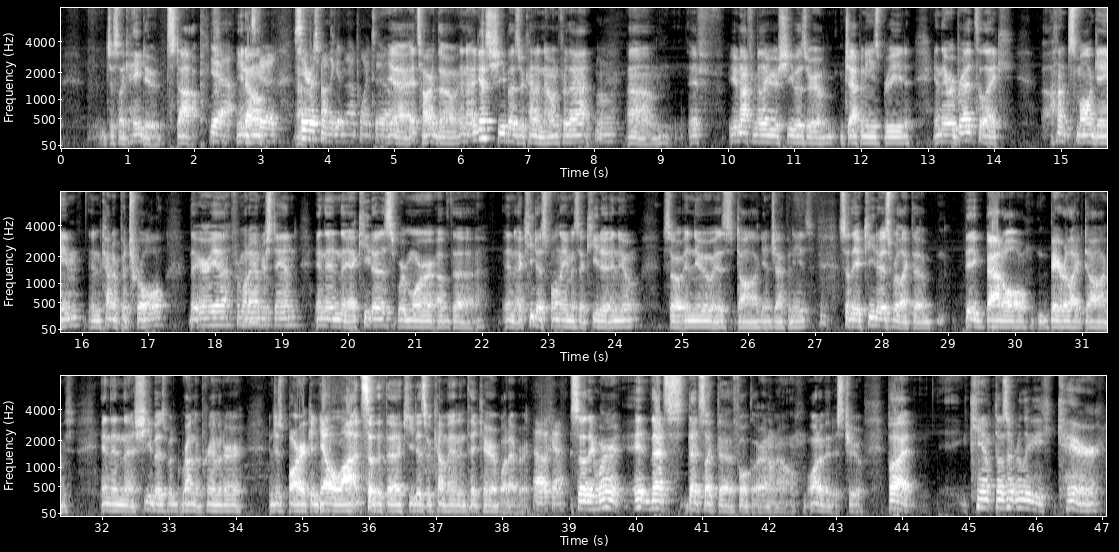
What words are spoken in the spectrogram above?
just like, "Hey, dude, stop." Yeah, You that's know, good. Sierra's finally getting to that point too. Yeah, it's hard though, and I guess Shibas are kind of known for that. Mm. Um, if you're not familiar, Shibas are a Japanese breed, and they were bred to like hunt small game and kind of patrol the area, from what I understand. And then the Akitas were more of the, and Akita's full name is Akita Inu, so Inu is dog in Japanese. So the Akitas were like the big battle bear-like dogs, and then the Shibas would run the perimeter and just bark and yell a lot so that the Akitas would come in and take care of whatever. Oh, okay. So they weren't. It, that's that's like the folklore. I don't know. A lot of it is true, but camp doesn't really care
